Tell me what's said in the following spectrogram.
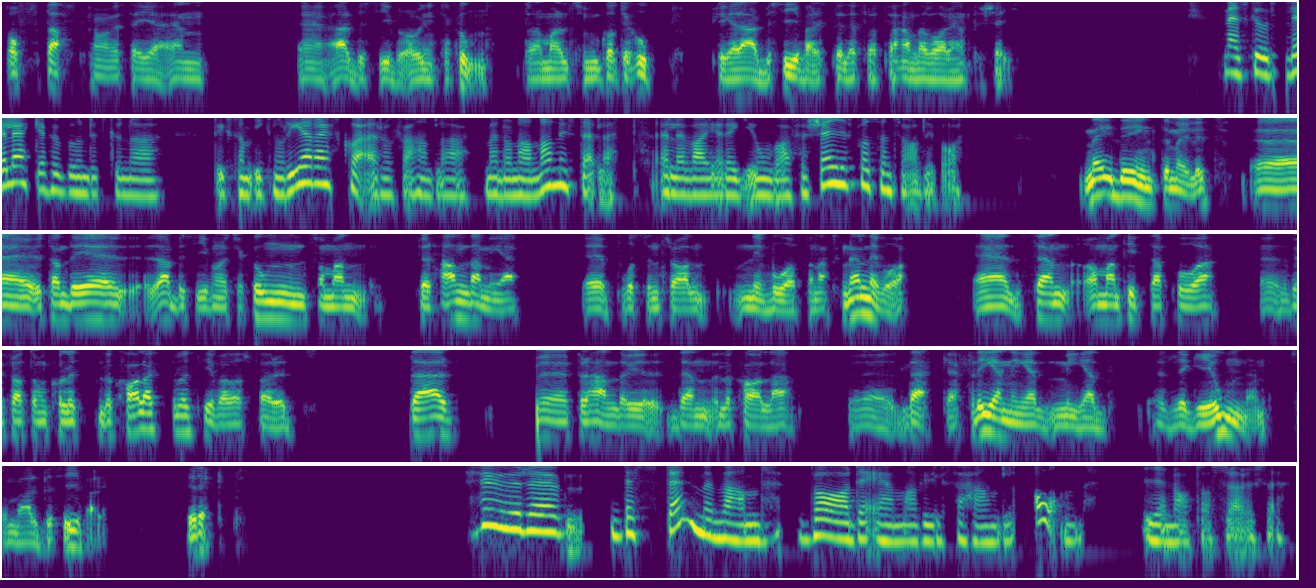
oftast kan man väl säga en eh, arbetsgivarorganisation där de har liksom gått ihop flera arbetsgivare istället för att förhandla var och en för sig. Men skulle Läkarförbundet kunna liksom ignorera SKR och förhandla med någon annan istället? Eller varje region var för sig på central nivå? Nej, det är inte möjligt, eh, utan det är arbetsgivarorganisationen som man förhandlar med eh, på central nivå, på nationell nivå. Eh, sen om man tittar på, eh, vi pratade om kollekt lokala kollektivavtal förut, där eh, förhandlar ju den lokala eh, läkarföreningen med regionen som arbetsgivare direkt. Hur eh, bestämmer man vad det är man vill förhandla om i en avtalsrörelse?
